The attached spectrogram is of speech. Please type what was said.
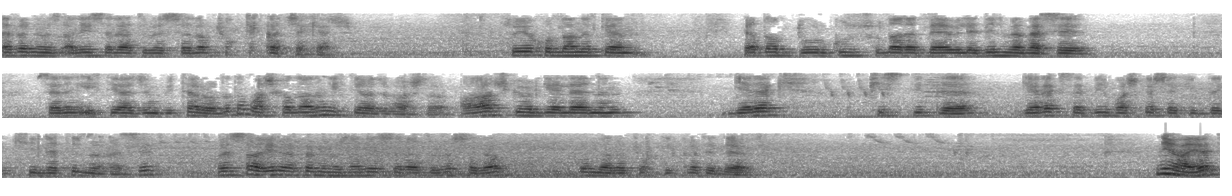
Efendimiz Aleyhisselatü Vesselam çok dikkat çeker. Suyu kullanırken ya da durgun sulara devledilmemesi, senin ihtiyacın biter orada da başkalarının ihtiyacı başlar. Ağaç gölgelerinin gerek pislikle, gerekse bir başka şekilde kirletilmemesi vesaire Efendimiz Aleyhisselatü Vesselam bunlara çok dikkat ederdi. Nihayet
